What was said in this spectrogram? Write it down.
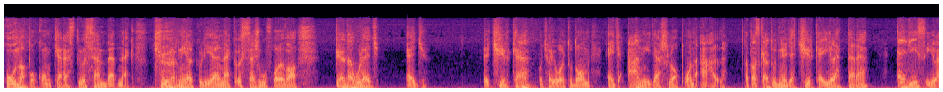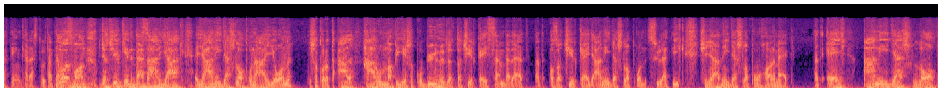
hónapokon keresztül szenvednek, csőr nélkül élnek összezsúfolva. Például egy, egy csirke, hogyha jól tudom, egy A4-es lapon áll. Tehát azt kell tudni, hogy egy csirke élettere egész életén keresztül. Tehát nem az van, hogy a csirkét bezárják, egy A4-es lapon álljon, és akkor ott áll három napig, és akkor bűnhődött a csirke és szenvedett. Tehát az a csirke egy A4-es lapon születik, és egy A4-es lapon hal meg. Tehát egy A4-es lap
